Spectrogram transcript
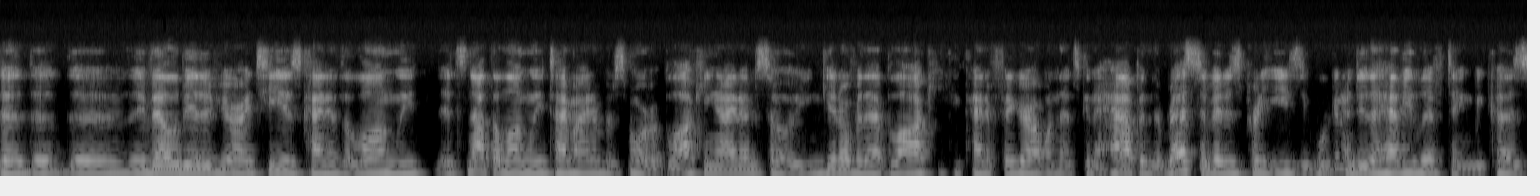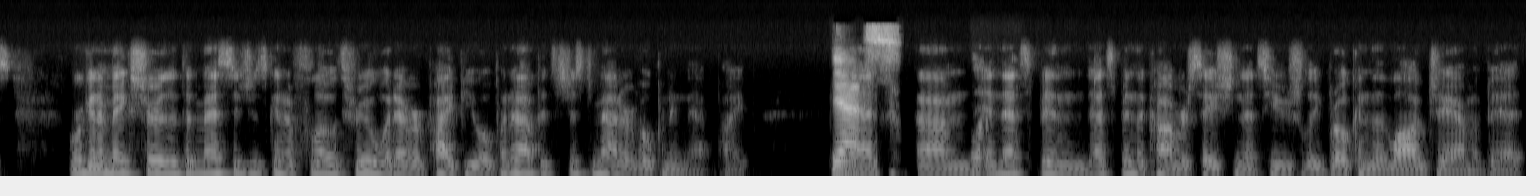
the, the the the availability of your IT is kind of the long lead. It's not the long lead time item, but it's more of a blocking item. So you can get over that block. You can kind of figure out when that's going to happen. The rest of it is pretty easy. We're going to do the heavy lifting because we're going to make sure that the message is going to flow through whatever pipe you open up. It's just a matter of opening that pipe. Yes. And, um, and that's been that's been the conversation that's usually broken the log jam a bit.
